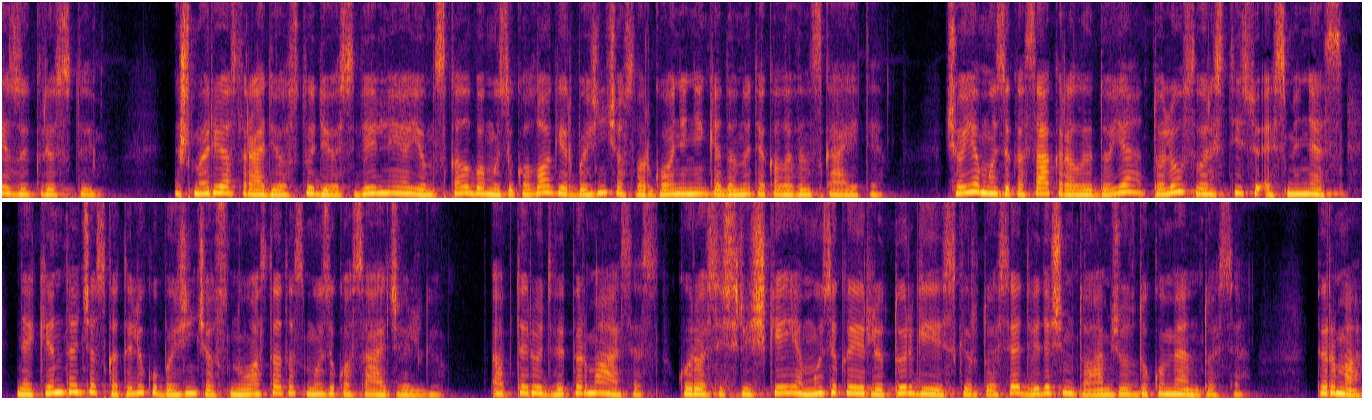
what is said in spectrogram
Jėzui Kristui. Iš Marijos radijos studijos Vilniuje jums kalba muzikologija ir bažnyčios vargonininkė Danutė Kalavinskaitė. Šioje muzika sakra laidoje toliau svarstysiu esminės, nekintančias katalikų bažnyčios nuostatas muzikos atžvilgių. Aptariu dvi pirmasias, kurios išryškėja muzikai ir liturgijai skirtuose 20-ojo amžiaus dokumentuose. Pirma,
